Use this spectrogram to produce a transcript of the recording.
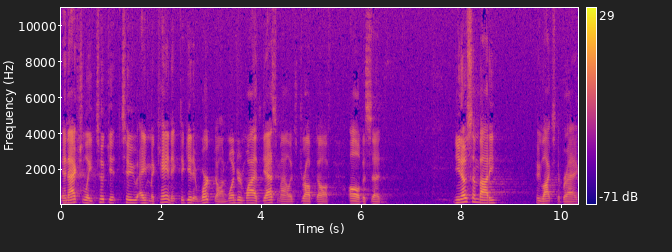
and actually took it to a mechanic to get it worked on, wondering why his gas mileage dropped off all of a sudden. You know somebody who likes to brag?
